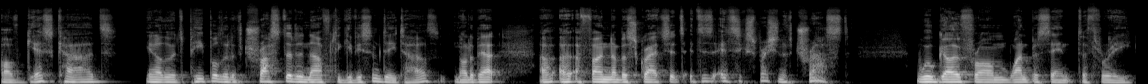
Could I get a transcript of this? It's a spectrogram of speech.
of guest cards in other words, people that have trusted enough to give you some details, not about a, a phone number scratch. It's, it's, it's expression of trust. Will go from one percent to three,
